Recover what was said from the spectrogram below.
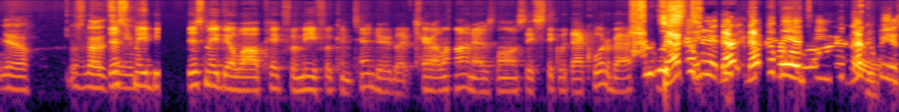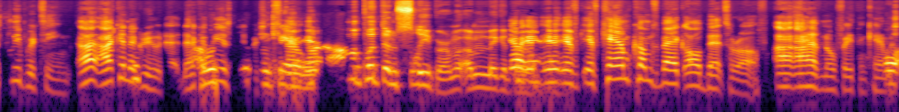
Yeah, there's another This team. may be this may be a wild pick for me for contender, but Carolina, as long as they stick with that quarterback. that could be that, that could be a team. That could be a sleeper team. I, I can agree with that. That could be a sleeper team. Carolina. I'm gonna put them sleeper. I'm, I'm gonna make it. Yeah, third. i- i- if if Cam comes back, all bets are off. I, I have no faith in Cam. Well,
